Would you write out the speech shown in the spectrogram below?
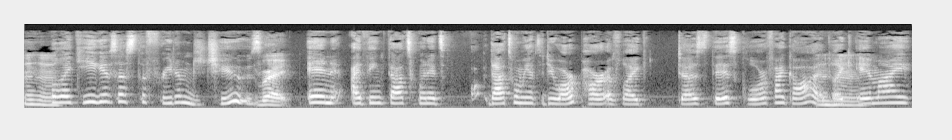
But like he gives us the freedom to choose. Right. And I think that's when it's that's when we have to do our part of like does this glorify God? Like Mm-hmm. am I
